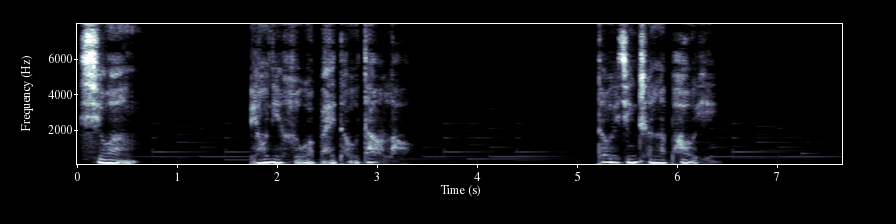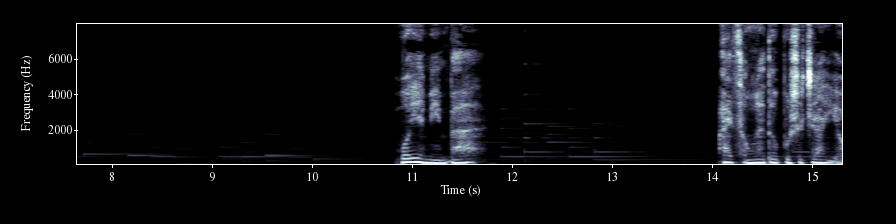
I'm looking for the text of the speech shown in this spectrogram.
希望有你和我白头到老，都已经成了泡影。我也明白，爱从来都不是占有，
